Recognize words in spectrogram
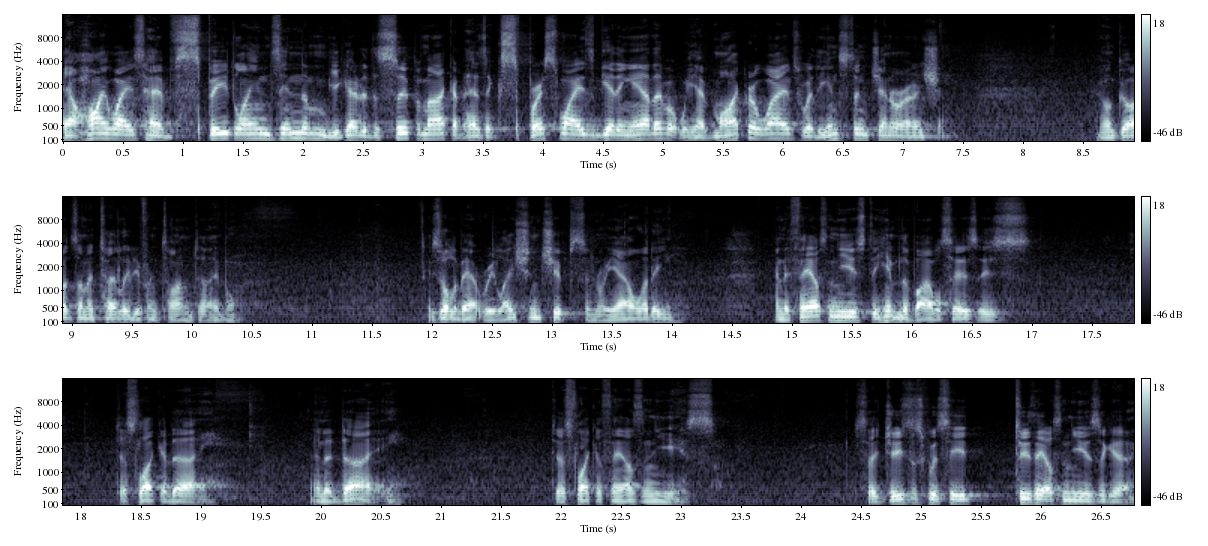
Our highways have speed lanes in them. You go to the supermarket, it has expressways getting out of it. We have microwaves. We're the instant generation. Well, God's on a totally different timetable. It's all about relationships and reality. And a thousand years to him, the Bible says, is just like a day. And a day, just like a thousand years. So Jesus was here 2,000 years ago.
